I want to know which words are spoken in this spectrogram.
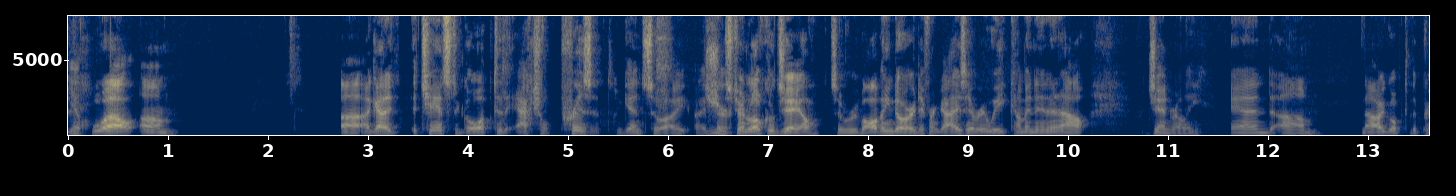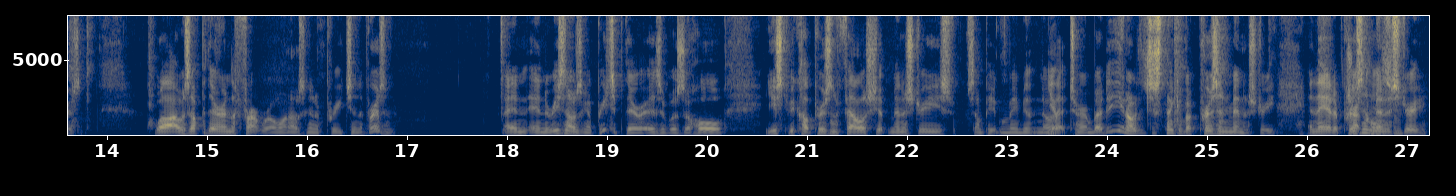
Yep. Well, um, uh, I got a, a, chance to go up to the actual prison again. So I, I sure. in local jail. It's a revolving door, different guys every week coming in and out, generally. And um, now I go up to the prison. Well, I was up there in the front row and I was going to preach in the prison. And and the reason I was going to preach up there is it was a whole it used to be called prison fellowship ministries. Some people maybe know yep. that term, but you know, just think of a prison ministry. And they had a prison ministry.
